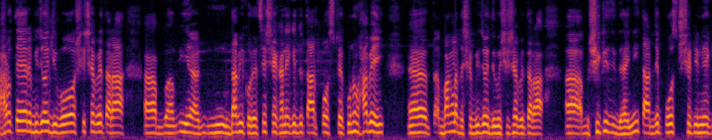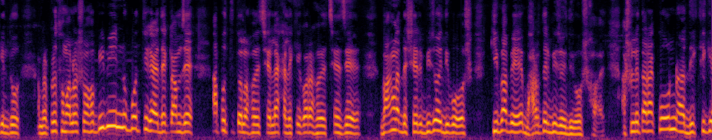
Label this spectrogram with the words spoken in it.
ভারতের বিজয় দিবস হিসেবে তারা দাবি করেছে। সেখানে কিন্তু তার পোস্টে কোনোভাবেই বাংলাদেশের বিজয় দিবস হিসেবে তারা স্বীকৃতি দেয়নি। তার যে পোস্ট সেটি নিয়ে কিন্তু আমরা প্রথম আলো সহ বিভিন্ন পত্রিকায় দেখলাম যে আপত্তি তোলা হয়েছে, লেখালেখি করা হয়েছে যে বাংলাদেশের বিজয় দিবস কীভাবে ভারতের বিজয় দিবস হয়। আসলে তারা কোন দিক থেকে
